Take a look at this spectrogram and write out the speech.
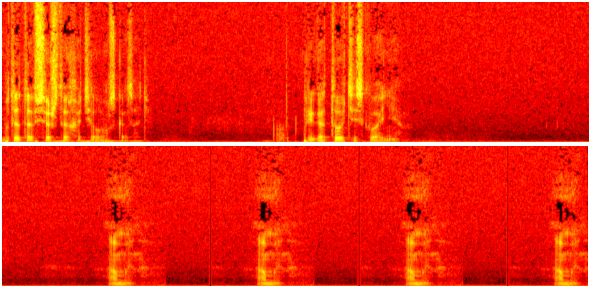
Вот это все, что я хотел вам сказать. Приготовьтесь к войне. Амин. Амин. Амин. Амин.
